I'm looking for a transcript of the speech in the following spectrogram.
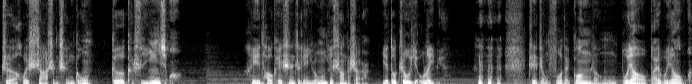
这回杀神成功，哥可是英雄。黑桃 K 甚至连荣誉上的事儿也都周游了一遍。呵呵，这种附带光荣，不要白不要嘛。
